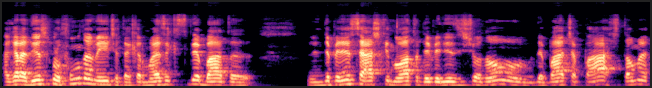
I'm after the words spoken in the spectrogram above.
agradeço profundamente, até quero mais é que se debata Independente se você acha que nota deveria existir ou não, debate à parte, então, mas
